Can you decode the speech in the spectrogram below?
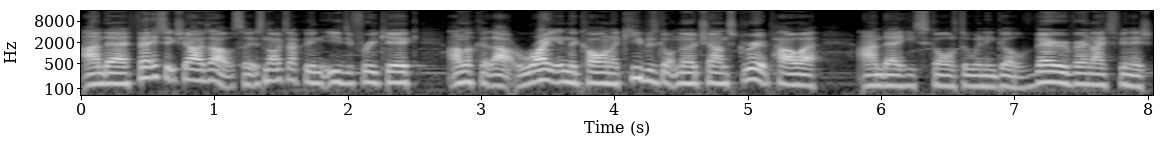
and uh, 36 yards out, so it's not exactly an easy free kick. And look at that, right in the corner, keeper's got no chance, great power, and uh, he scores the winning goal. Very, very nice finish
